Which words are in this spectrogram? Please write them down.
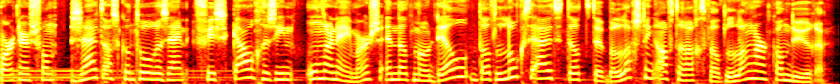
Partners van Zuidaskantoren zijn fiscaal gezien ondernemers. En dat model dat lokt uit dat de belastingafdracht wat langer kan duren.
